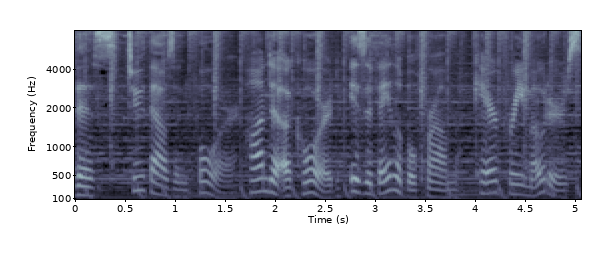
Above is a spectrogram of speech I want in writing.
This 2004 Honda Accord is available from Carefree Motors.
